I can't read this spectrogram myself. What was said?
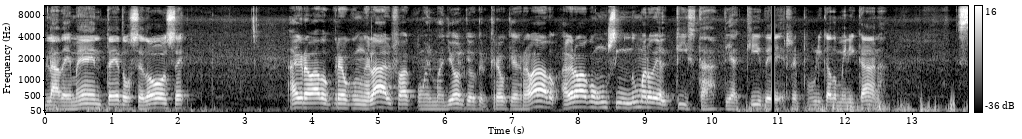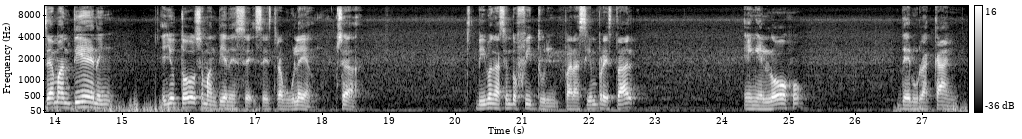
La Demente 1212. Ha grabado, creo, con el Alfa, con el Mayor, creo, que- ha grabado. Ha grabado con un sinnúmero de artistas de aquí, de República Dominicana. Se mantienen, ellos todos se mantienen, se, se extrabulean. O sea, viven haciendo featuring para siempre estar en el ojo del huracán.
